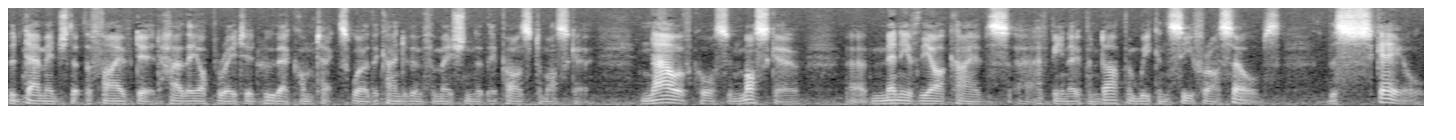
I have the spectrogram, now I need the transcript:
the damage that the five did, how they operated, who their contacts were, the kind of information that they passed to Moscow. Now, of course, in Moscow, uh, many of the archives uh, have been opened up, and we can see for ourselves the scale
